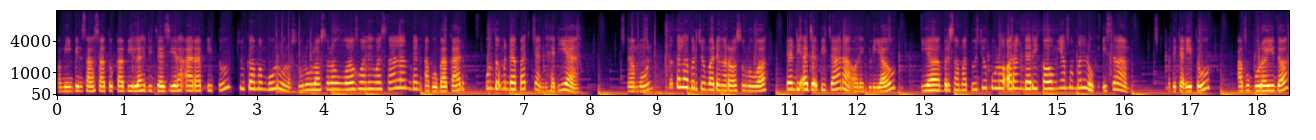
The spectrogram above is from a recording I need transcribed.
Pemimpin salah satu kabilah di Jazirah Arab itu juga memburu Rasulullah Shallallahu Alaihi Wasallam dan Abu Bakar untuk mendapatkan hadiah. Namun, setelah berjumpa dengan Rasulullah dan diajak bicara oleh beliau, ia bersama 70 orang dari kaumnya memeluk Islam. Ketika itu, Abu Buraidah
